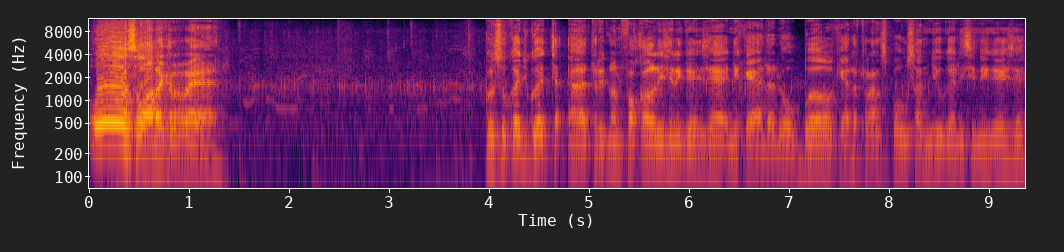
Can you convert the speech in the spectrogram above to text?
Oh, suara keren. Gue suka juga ca- eh, treatment vokal di sini guys ya. Ini kayak ada double, kayak ada transposan juga di sini guys ya.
